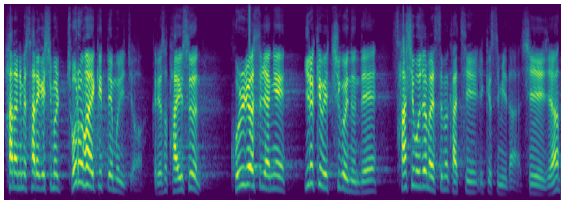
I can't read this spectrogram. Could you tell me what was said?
하나님의 살아계심을 조롱하였기 때문이죠. 그래서 다윗은 골리앗을 향해 이렇게 외치고 있는데 45절 말씀을 같이 읽겠습니다. 시작.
